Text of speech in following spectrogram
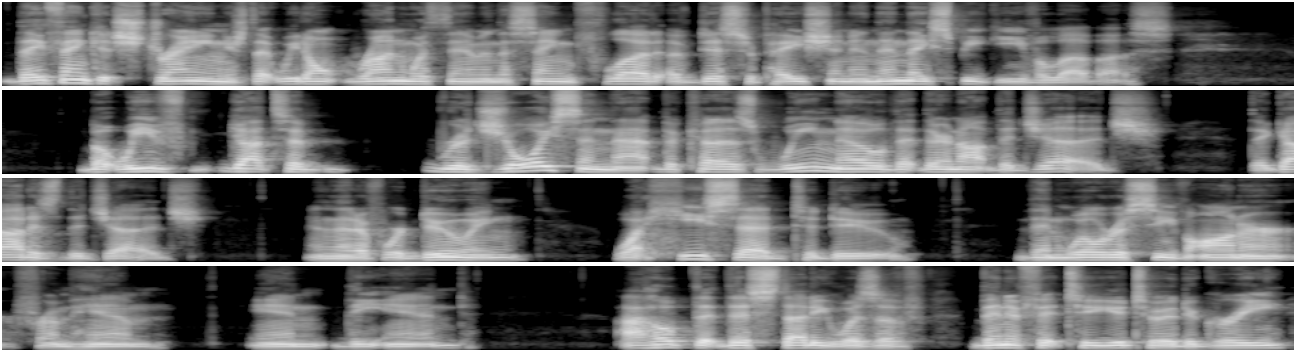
They think it's strange that we don't run with them in the same flood of dissipation and then they speak evil of us. But we've got to rejoice in that because we know that they're not the judge, that God is the judge, and that if we're doing what He said to do, then we'll receive honor from Him in the end. I hope that this study was of benefit to you to a degree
